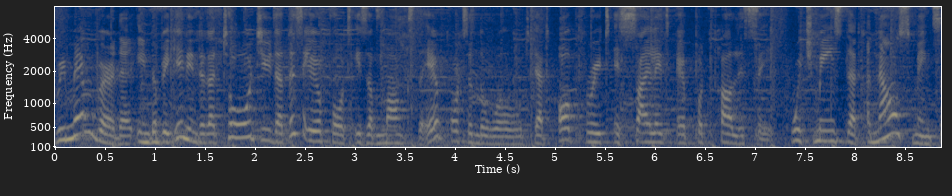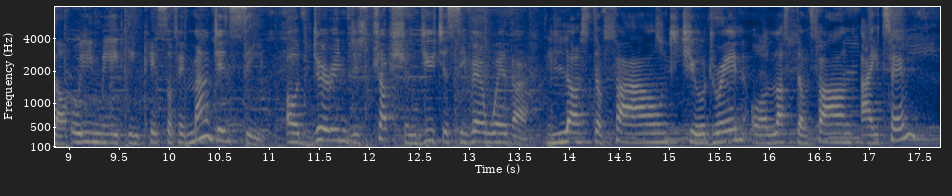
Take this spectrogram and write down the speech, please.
Remember that in the beginning that I told you that this airport is amongst the airports in the world that operate a silent airport policy, which means that announcements are only made in case of emergency or during disruption due to severe weather, lost and found children or lost and found items,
